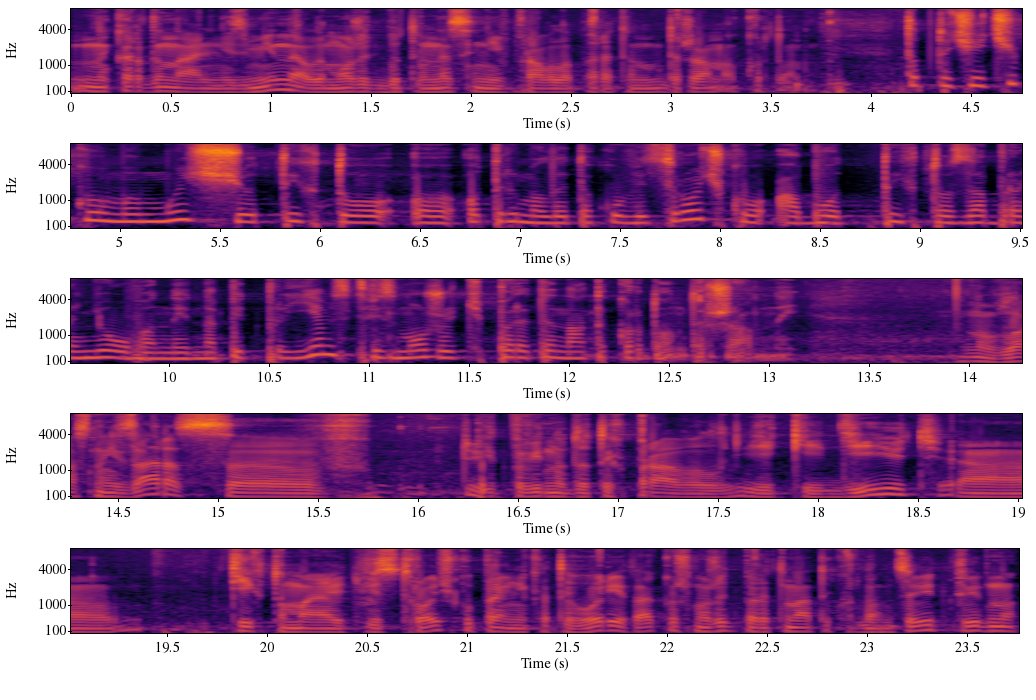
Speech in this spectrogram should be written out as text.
не кардинальні зміни, але можуть бути внесені в правила перетину державного кордону. Тобто, чи очікуємо ми, що ті, хто е, отримали таку відсрочку, або ті, хто заброньований на підприємстві, зможуть перетинати кордон державний? Ну, власне, і зараз, е, відповідно до тих правил, які діють, ті, хто мають відстрочку, певні категорії, також можуть перетинати кордон. Це відповідно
